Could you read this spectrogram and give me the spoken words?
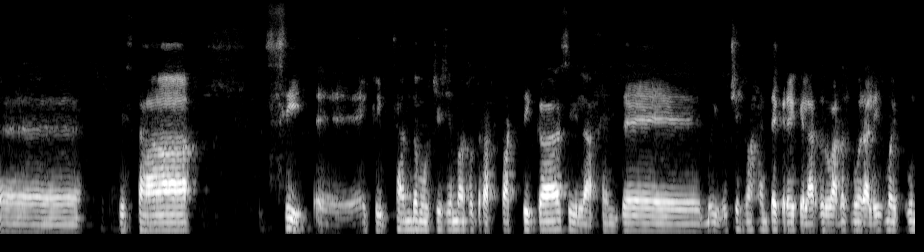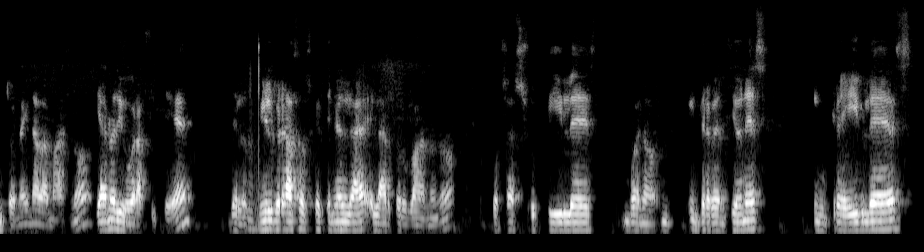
eh, que está, sí, eh, eclipsando muchísimas otras prácticas y la gente, muchísima gente cree que el arte urbano es muralismo y punto, no hay nada más, ¿no? Ya no digo grafite, ¿eh? De los mil brazos que tiene el, arte urbano, ¿no? Cosas sutiles, bueno, intervenciones increíbles,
